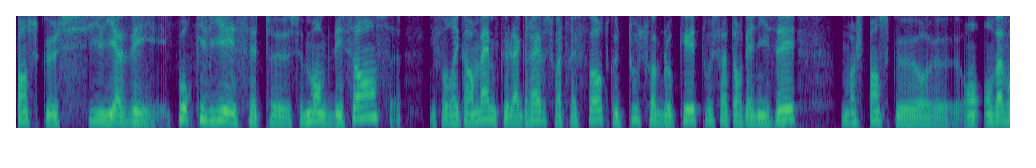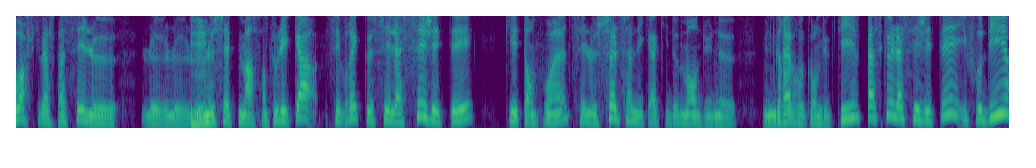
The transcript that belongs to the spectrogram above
pense que s'il y mmh. avait, pour qu'il y ait cette, ce manque d'essence, il faudrait quand même que la grève soit très forte, que tout soit bloqué, tout soit mmh. organisé. Moi, je pense que on, va voir ce qui va se passer le, le, le, 7 mmh mars. En tous les cas, c'est vrai que c'est la CGT qui est en pointe. C'est le seul syndicat qui demande une, une grève reconductive parce que la CGT, il faut dire,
